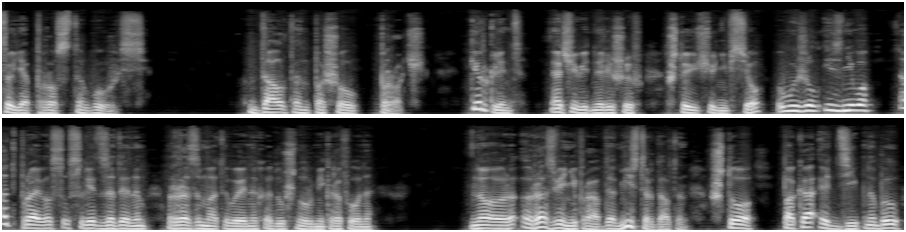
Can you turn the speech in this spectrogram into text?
то я просто в ужасе. Далтон пошел прочь. Кирклинд, очевидно решив, что еще не все, выжил из него, отправился вслед за Дэном, разматывая на ходу шнур микрофона. Но разве не правда, мистер Далтон, что пока Эд Дипна был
